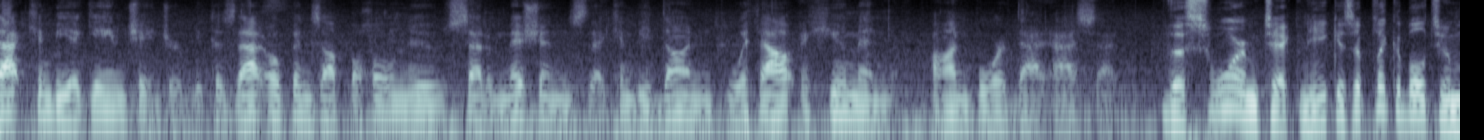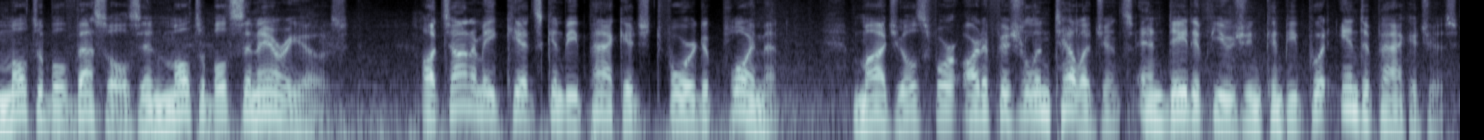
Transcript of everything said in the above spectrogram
that can be a game changer because that opens up a whole new set of missions that can be done without a human on board that asset. The swarm technique is applicable to multiple vessels in multiple scenarios. Autonomy kits can be packaged for deployment. Modules for artificial intelligence and data fusion can be put into packages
